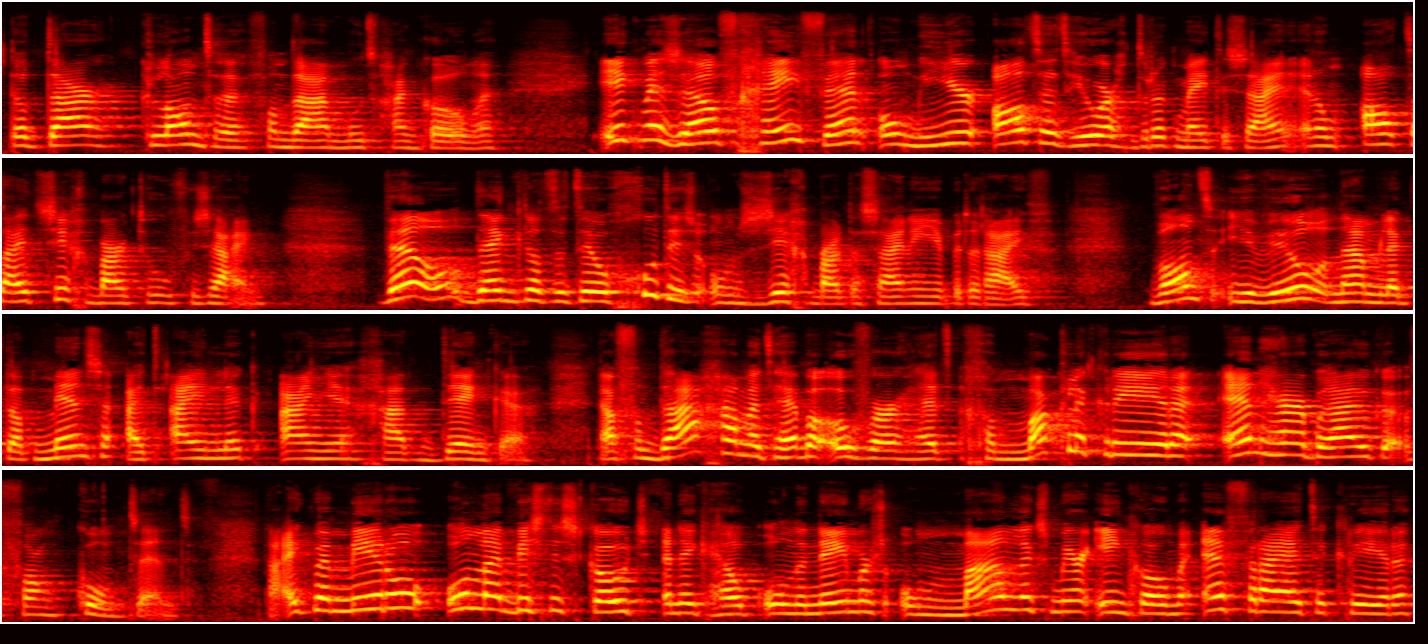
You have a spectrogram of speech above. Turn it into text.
dat daar klanten vandaan moeten gaan komen. Ik ben zelf geen fan om hier altijd heel erg druk mee te zijn en om altijd zichtbaar te hoeven zijn. Wel denk ik dat het heel goed is om zichtbaar te zijn in je bedrijf. Want je wil namelijk dat mensen uiteindelijk aan je gaan denken. Nou, vandaag gaan we het hebben over het gemakkelijk creëren en herbruiken van content. Nou, ik ben Merel, online business coach en ik help ondernemers om maandelijks meer inkomen en vrijheid te creëren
